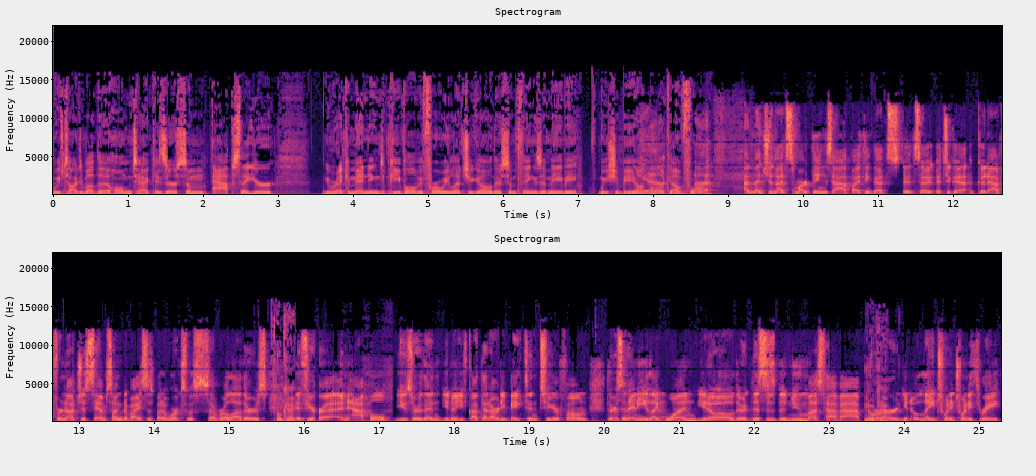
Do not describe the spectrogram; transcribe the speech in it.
we've talked about the home tech. Is there some apps that you're you recommending to people before we let you go? There's some things that maybe we should be on the lookout for. Uh, I mentioned that SmartThings app. I think that's it's a it's a good app for not just Samsung devices, but it works with several others. Okay. If you're a, an Apple user, then you know you've got that already baked into your phone. There isn't any like one you know oh there this is the new must have app Okay. for you know late 2023.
